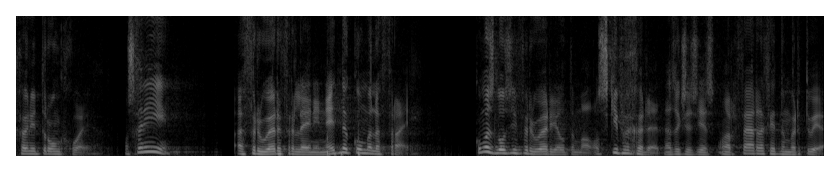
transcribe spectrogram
gou in die tronk gooi. Ons gaan nie 'n verhoor vir hulle nie, net nou kom hulle vry. Kom ons los die verhoor heeltemal. Ons skiep gou dit. Nou as ek sê jy's onregverdigheid nommer 2.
